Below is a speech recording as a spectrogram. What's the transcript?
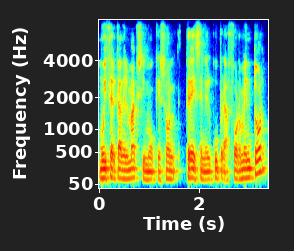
muy cerca del máximo, que son 3 en el Cupra Formentor.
